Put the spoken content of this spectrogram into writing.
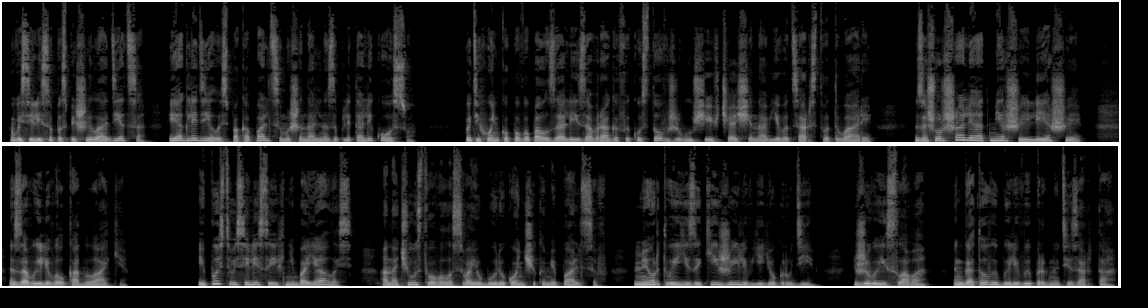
Василиса поспешила одеться и огляделась, пока пальцы машинально заплетали косу. Потихоньку повыползали из оврагов и кустов, живущие в чаще Навьего царства твари, зашуршали отмершие лешие, завыли волкодлаки. И пусть Василиса их не боялась, она чувствовала свою бурю кончиками пальцев, мертвые языки жили в ее груди, живые слова готовы были выпрыгнуть изо рта.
